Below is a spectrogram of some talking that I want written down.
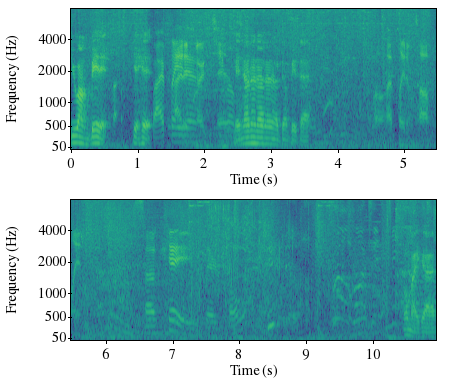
Jiwang, bait it. Get hit. I I played didn't in. start Team it. Okay, no, no, no, no, no, don't bait that. Well, I played him top lane. Okay, they're troll. Oh my god.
